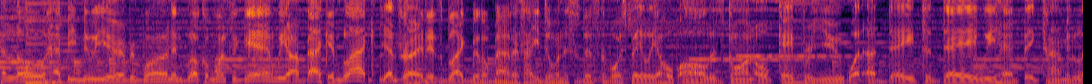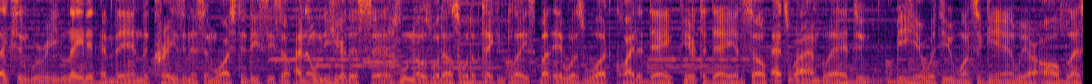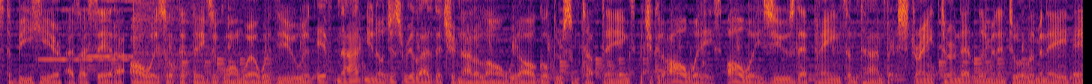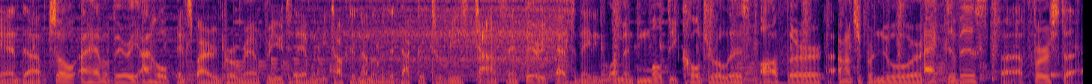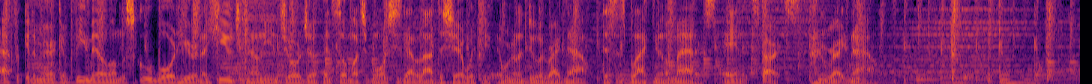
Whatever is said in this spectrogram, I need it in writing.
Hello, happy new year, everyone, and welcome once again. We are back in black. That's right, it's Black Mental Matters. How you doing? This is Vince the Voice Bailey. I hope all is going okay for you. What a day today. We had big time election. We were elated, and then the craziness in Washington D.C. So I know when you hear this, uh, who knows what else would have taken place, but it was what quite a day here today, and so that's why I'm glad to be here with you once again. We are all blessed to be here. As said, I always hope that things are going well with you. And if not, you know, just realize that you're not alone. We all go through some tough things, but you could always, always use that pain sometime for strength, turn that lemon into a lemonade. And uh, so I have a very, I hope, inspiring program for you today. I'm going to be talking to none other than Dr. Tarece Johnson, very fascinating woman, multiculturalist, author, uh, entrepreneur, activist uh, first uh, African American female on the school board here in a huge county in Georgia, and so much more. She's got a lot to share with you, and we're going to do it right now. This is Black Mental Matters, and it starts right now.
